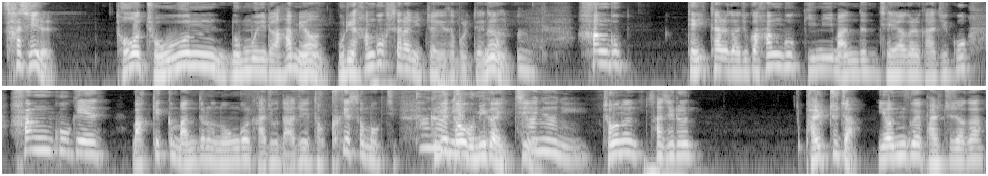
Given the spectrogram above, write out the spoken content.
사실 더 좋은 논문이라 하면 우리 한국 사람 입장에서 볼 때는 음. 한국 데이터를 가지고 한국인이 만든 제약을 가지고 한국에 맞게끔 만들어 놓은 걸 가지고 나중에 더 크게 써먹지. 그게 더 의미가 있지. 당연히. 저는 사실은 발주자, 연구의 발주자가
